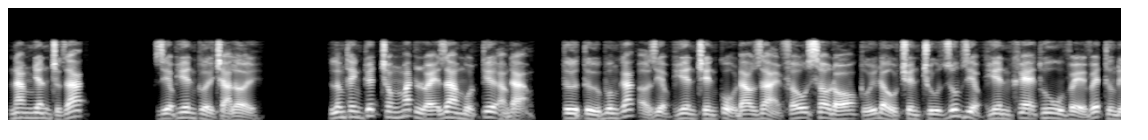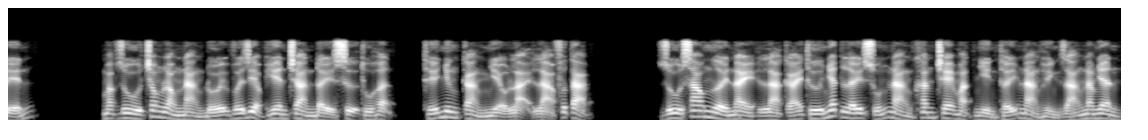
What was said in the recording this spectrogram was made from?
Nam nhân trực giác. Diệp hiên cười trả lời. Lâm thanh tuyết trong mắt lóe ra một tia ảm đạm, từ từ buông gác ở diệp hiên trên cổ đao giải phẫu sau đó túi đầu chuyên chú giúp diệp hiên khe thu về vết thương đến. Mặc dù trong lòng nàng đối với diệp hiên tràn đầy sự thù hận, thế nhưng càng nhiều lại là phức tạp. Dù sao người này là cái thứ nhất lấy xuống nàng khăn che mặt nhìn thấy nàng hình dáng nam nhân.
